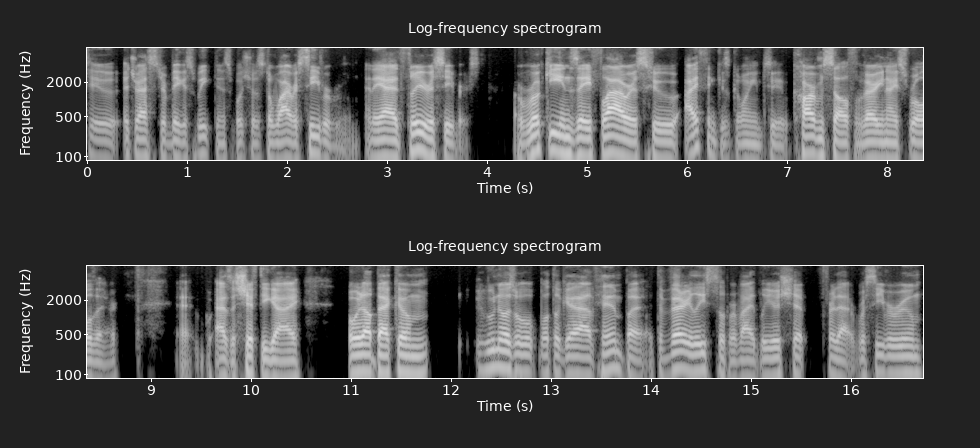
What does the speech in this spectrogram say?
to address their biggest weakness, which was the wide receiver room, and they had three receivers a rookie in Zay Flowers, who I think is going to carve himself a very nice role there eh, as a shifty guy. Odell Beckham, who knows what, what they'll get out of him, but at the very least, he'll provide leadership for that receiver room.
